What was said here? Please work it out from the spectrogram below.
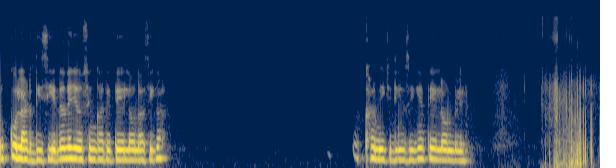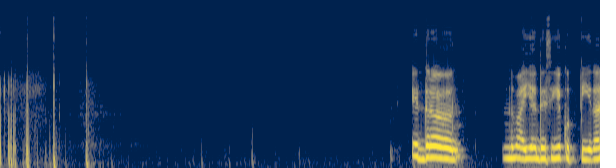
ਖੁਰਕੋ ਲੜਦੀ ਸੀ ਇਹਨਾਂ ਦੇ ਜਦੋਂ ਸਿੰਗਾਂ ਤੇ ਤੇਲ ਲਾਉਂਦਾ ਸੀਗਾ। ਅੱਖਾਂ ਮੀਚਦੀਆਂ ਸੀਗੀਆਂ ਤੇਲ ਲਾਉਣ ਵੇਲੇ। ਇੱਧਰ ਨਵਾਈ ਜਾਂਦੇ ਸੀਗੇ ਕੁੱਤੀ ਇਹਦਾ,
